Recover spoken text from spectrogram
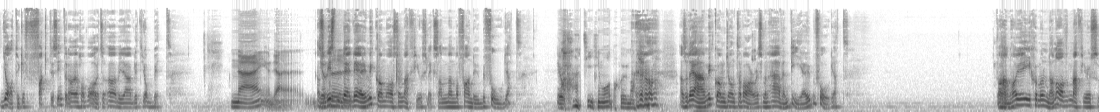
Jag tycker faktiskt inte det har varit så överjävligt jobbigt. Nej. Det, alltså visst, det, det är ju mycket om Austin Matthews liksom. Men vad fan, det är ju befogat. Jo. Tio mål på sju matcher. Ja, alltså det är mycket om John Tavares men även det är ju befogat. För han har ju i skymundan av Matthews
